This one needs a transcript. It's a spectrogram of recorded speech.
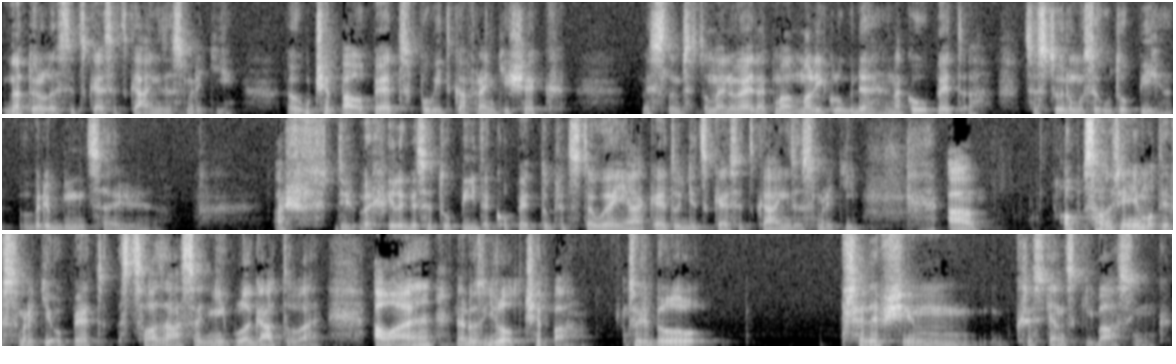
naturalistické setkání ze smrtí. U Čepa opět povídka František, myslím se to jmenuje, tak malý kluk jde nakoupit a cestou domů se utopí v rybníce, že až ve chvíli, kdy se topí, tak opět to představuje nějaké to dětské setkání ze smrtí. A samozřejmě motiv smrti opět zcela zásadní u legátové. Ale na rozdíl od Čepa, což byl především křesťanský básník.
